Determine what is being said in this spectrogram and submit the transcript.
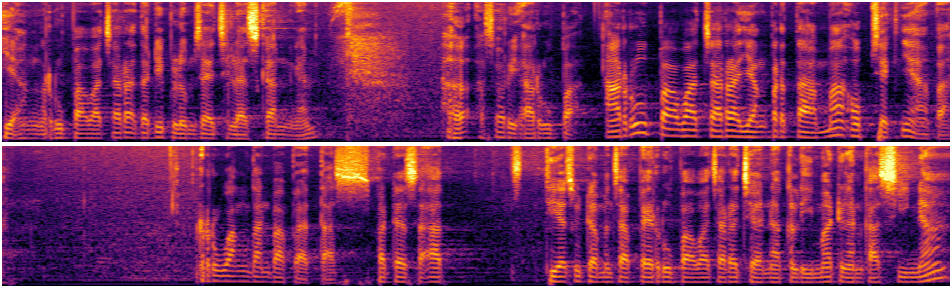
Yang rupa wacara tadi belum saya jelaskan kan uh, sorry arupa. Arupa wacara yang pertama objeknya apa? Ruang tanpa batas. Pada saat dia sudah mencapai rupa wacara jana kelima dengan kasina,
